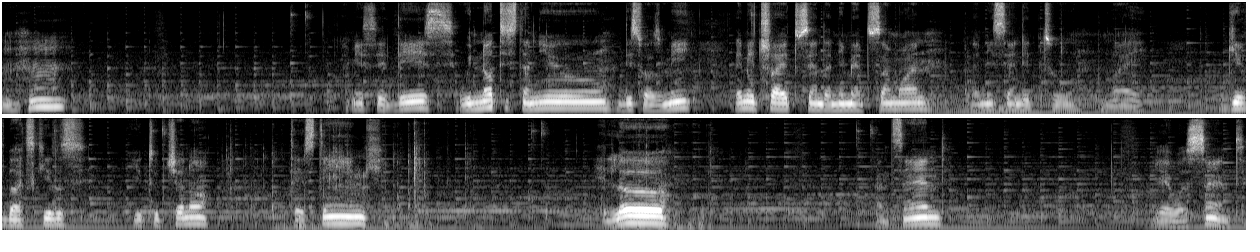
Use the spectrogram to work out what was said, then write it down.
mm -hmm. let me see this. We noticed a new this was me. Let me try to send an email to someone. Let me send it to my give back skills youtube channel. Testing. Hello. And send. Yeah it was sent.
